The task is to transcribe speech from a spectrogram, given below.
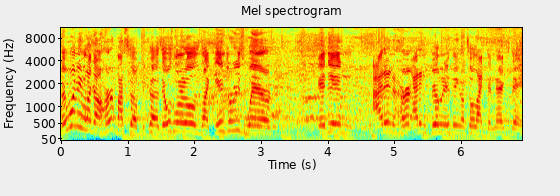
It wasn't even like I hurt myself because it was one of those like injuries where it didn't. I didn't hurt. I didn't feel anything until like the next day.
